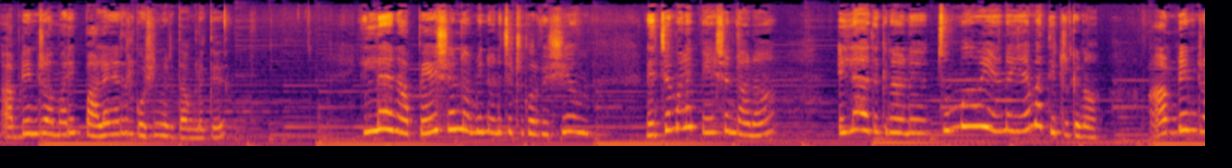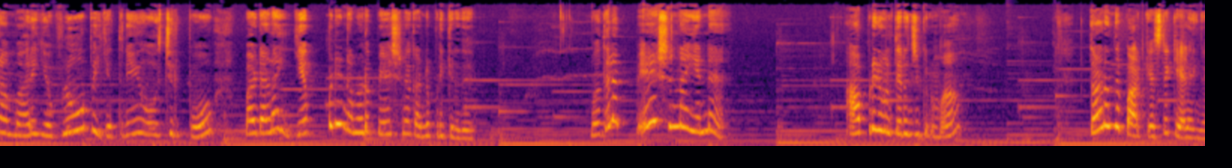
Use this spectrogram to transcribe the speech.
அப்படின்ற மாதிரி பல நேரத்தில் கொஷின் வருது அவங்களுக்கு. இல்ல நான் பேஷன் அப்படின்னு நினைச்சிட்டு இருக்க ஒரு விஷயம் நிஜமாலே பேஷன் தானா? இல்ல அதுக்கு நான் சும்மாவே என்ன ஏமாத்திட்டு இருக்கேனா அப்படின்ற மாதிரி எவ்வளோ பேர் எத்தனையோ யோசிச்சிருப்போம். பட் ஆனா எப்படி நம்மளோட பேஷனை கண்டுபிடிக்கிறது? முதல்ல பேஷன்னா என்ன? அப்படின்னு உங்களுக்கு தெரிஞ்சுக்கணுமா? தொடர்ந்து பாட்காஸ்ட்டை கேளுங்க.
